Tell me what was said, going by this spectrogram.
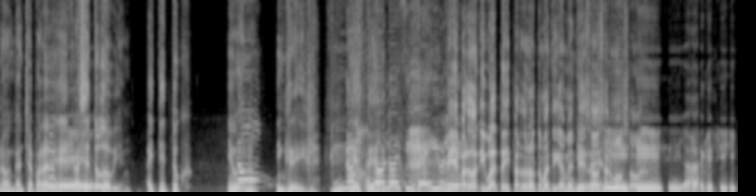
¿no? Engancha para adentro, hace todo bien. Ahí tic-tuc. Y bueno, increíble. No, Este, no, no, es increíble. Pide perdón, igual pedís perdón automáticamente, Sí, eso es hermoso. bro. sí, sí, la verdad que sí.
